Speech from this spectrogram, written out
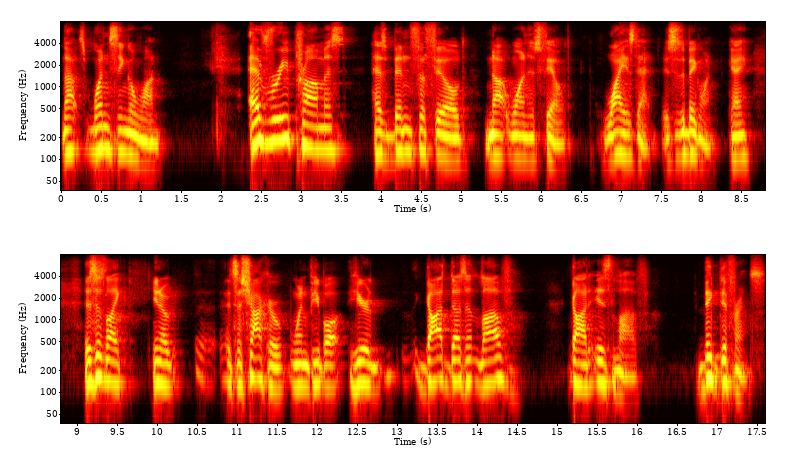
Not one single one. Every promise has been fulfilled, not one has failed. Why is that? This is a big one, okay? This is like, you know, it's a shocker when people hear God doesn't love, God is love. Big difference.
